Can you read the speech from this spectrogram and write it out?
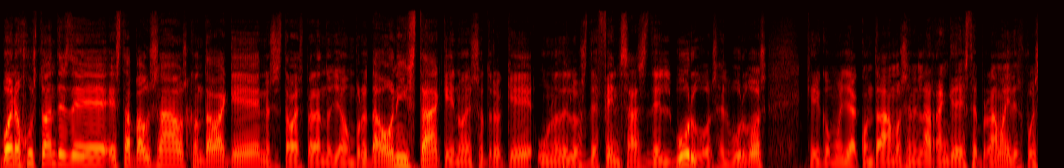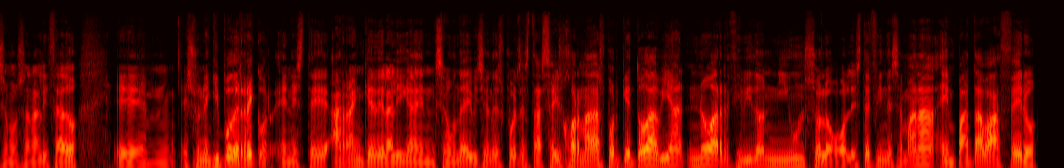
Bueno, justo antes de esta pausa os contaba que nos estaba esperando ya un protagonista, que no es otro que uno de los defensas del Burgos. El Burgos, que como ya contábamos en el arranque de este programa y después hemos analizado, em, es un equipo de récord en este arranque de la liga en segunda división después de estas seis jornadas, porque todavía no ha recibido ni un solo gol. Este fin de semana empataba a cero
